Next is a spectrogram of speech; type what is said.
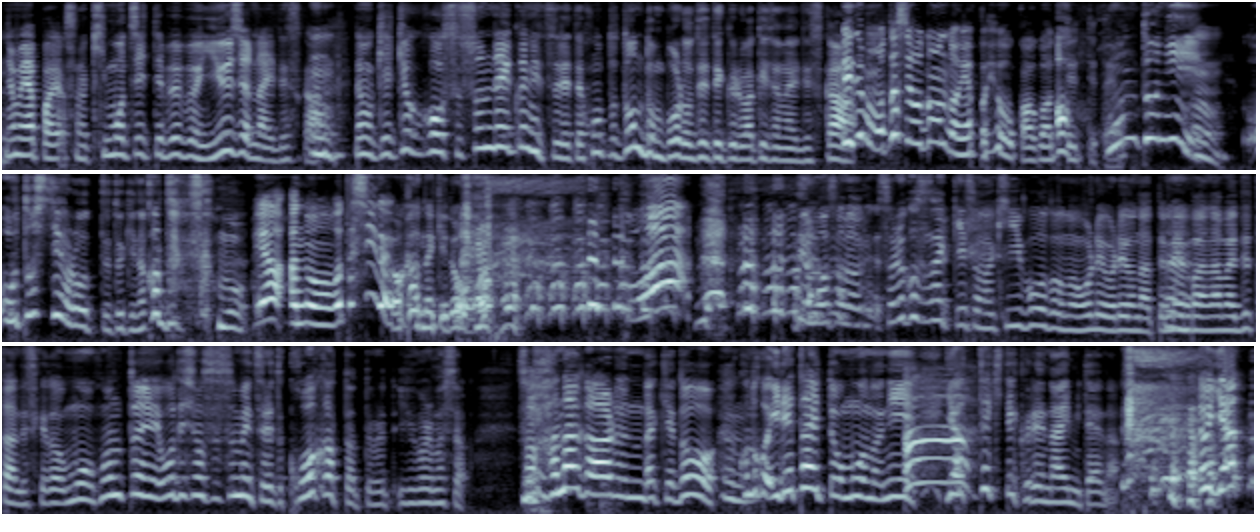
でもやっぱその気持ちって部分言うじゃないですか、うん。でも結局こう進んでいくにつれて本当どんどんボロ出てくるわけじゃないですか。えでも私はどんどんやっぱ評価上があってってた。よ本当に、うん。落としてやろうって時なかったですかもう。いやあの私以外わかんないけど でもそのそれこそさっきそのキーボードの「オレオレオナ」ってメンバーの名前出たんですけど、もう本当にオーディション進むにつれて怖かったって言われました。その花があるんだけど、うん。この子入れたいって思うのにやってきてくれないみたいな。でもやって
